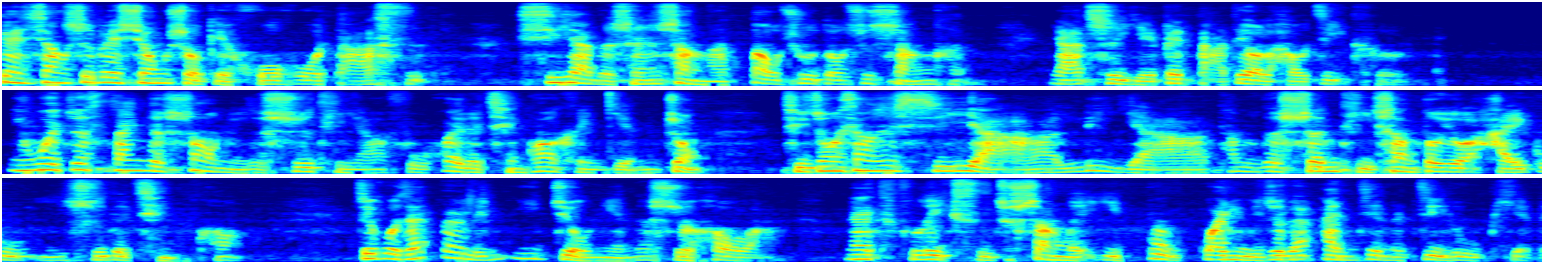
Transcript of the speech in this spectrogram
更像是被凶手给活活打死。西亚的身上啊，到处都是伤痕，牙齿也被打掉了好几颗。因为这三个少女的尸体啊，腐坏的情况很严重。其中像是西亚啊、利亚啊，他们的身体上都有骸骨遗失的情况。结果在二零一九年的时候啊，Netflix 就上了一部关于这个案件的纪录片。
